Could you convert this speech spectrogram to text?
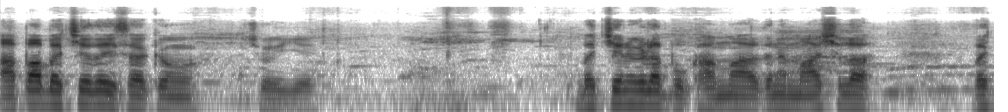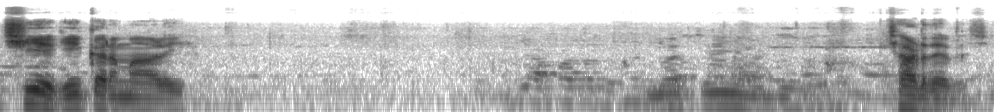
ਆਪਾਂ ਬੱਚੇ ਦਾ ਹਿੱਸਾ ਕਿਉਂ ਚੋਈਏ ਬੱਚੇ ਨੂੰ ਕਿਹੜਾ ਭੁੱਖਾ ਮਾਰ ਦੇਣਾ ਮਾਸ਼ਾਅੱਲਾ। ਬੱਚੀ ਹੈਗੀ ਕਰਮਾਂ ਵਾਲੀ। ਛੱਡ ਦੇ ਬੱਚੇ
